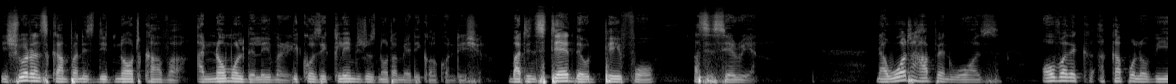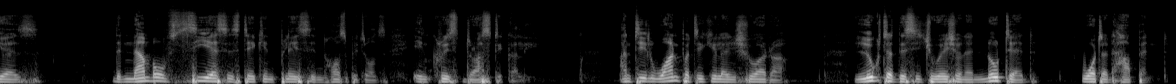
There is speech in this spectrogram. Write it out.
insurance companies did not cover a normal delivery because they claimed it was not a medical condition. But instead, they would pay for a cesarean. Now, what happened was, over the, a couple of years, the number of CSs taking place in hospitals increased drastically until one particular insurer looked at the situation and noted what had happened.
